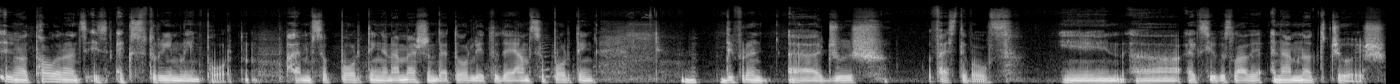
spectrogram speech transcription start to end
you know tolerance is extremely important. I'm supporting, and I mentioned that earlier today. I'm supporting different uh, Jewish festivals in uh, ex Yugoslavia, and I'm not Jewish.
